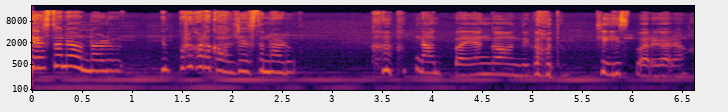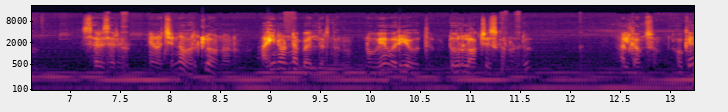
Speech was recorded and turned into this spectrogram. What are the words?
చేస్తూనే ఉన్నాడు. ఇప్పుడు కూడా కాల్ చేస్తున్నాడు. నాకు భయంగా ఉంది గౌతమ్. ప్లీజ్ త్వరగా రా. సరే సరే. నేను చిన్న వర్క్లో ఉన్నాను. అయిన ఉంటే బయలుదేరుతాను. నువ్వేం వరి అవ్వద్దు. డోర్ లాక్ చేసుకొని ఉండు. ఐల్ కమ్ సూన్ ఓకే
